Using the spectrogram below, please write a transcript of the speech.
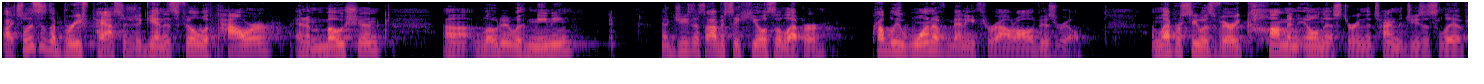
All right, so this is a brief passage. Again, it's filled with power and emotion, uh, loaded with meaning. Now, Jesus obviously heals the leper, probably one of many throughout all of Israel. And leprosy was a very common illness during the time that Jesus lived.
